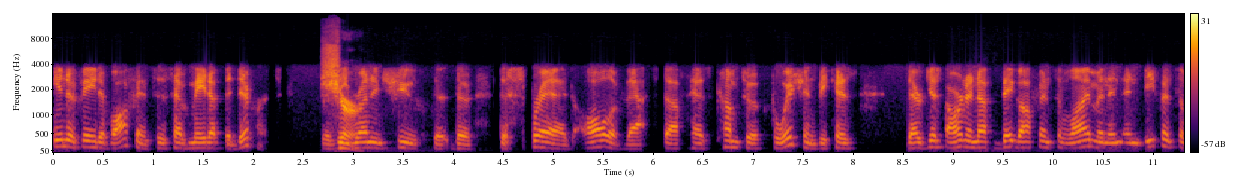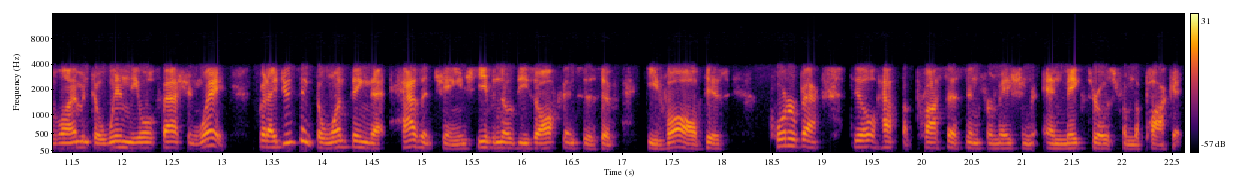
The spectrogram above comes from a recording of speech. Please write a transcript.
innovative offenses have made up the difference. The sure. run and shoot, the, the the spread, all of that stuff has come to fruition because there just aren't enough big offensive linemen and, and defensive linemen to win the old-fashioned way. But I do think the one thing that hasn't changed, even though these offenses have evolved, is quarterbacks still have to process information and make throws from the pocket.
